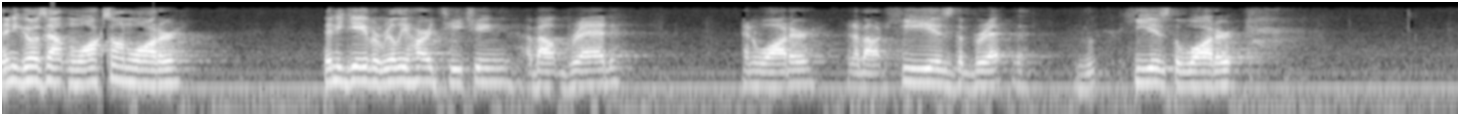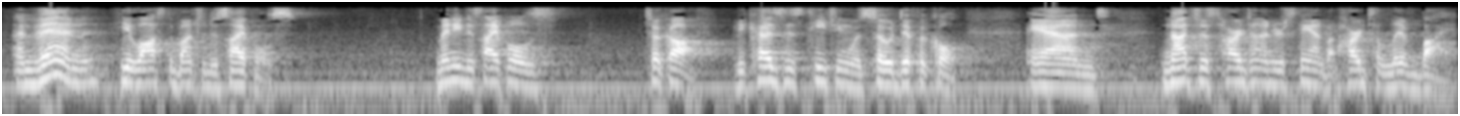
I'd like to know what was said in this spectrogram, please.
Then he goes out and walks on water. Then he gave a really hard teaching about bread and water and about he is the bread, he is the water. And then he lost a bunch of disciples. Many disciples took off because his teaching was so difficult and not just hard to understand, but hard to live by.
